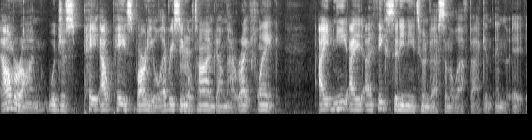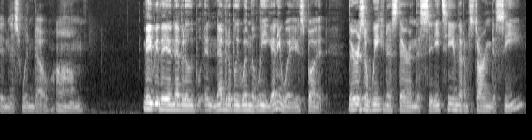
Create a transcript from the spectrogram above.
Almiron would just pay outpace Gvardiol every single Hmm. time down that right flank. I need. I, I think City need to invest in a left back in, in in this window. Um, maybe they inevitably inevitably win the league anyways, but there is a weakness there in the City team that I'm starting to see.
